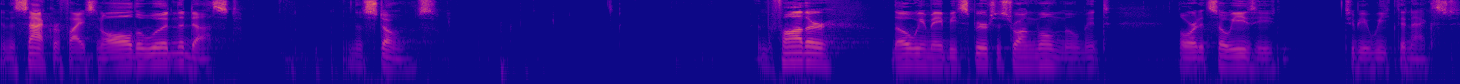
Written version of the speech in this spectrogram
and the sacrifice and all the wood and the dust and the stones. And Father, though we may be spiritually strong one moment, Lord, it's so easy to be weak the next.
